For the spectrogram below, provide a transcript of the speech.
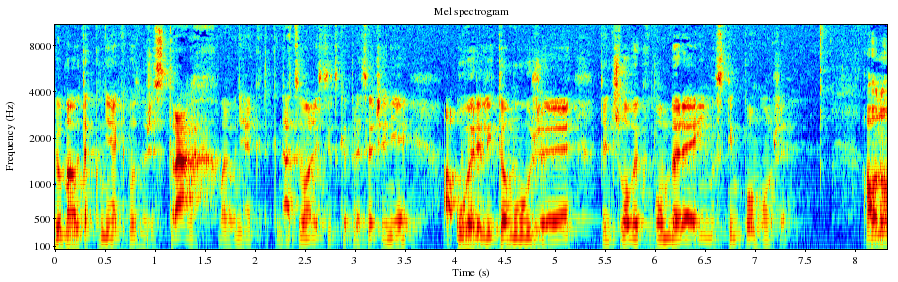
iba majú takú nejaký, povedzme, že strach, majú nejaké také nacionalistické presvedčenie a uverili tomu, že ten človek v bombere im s tým pomôže. A ono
